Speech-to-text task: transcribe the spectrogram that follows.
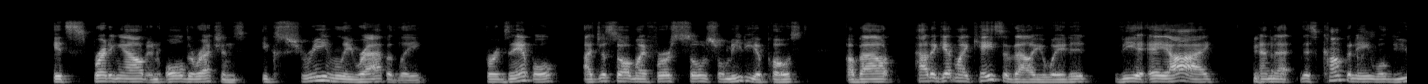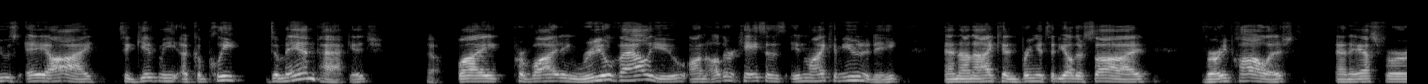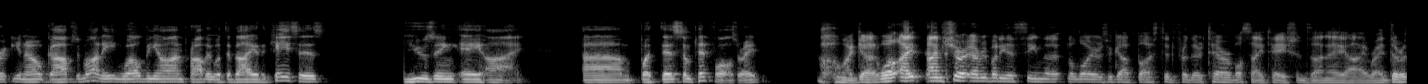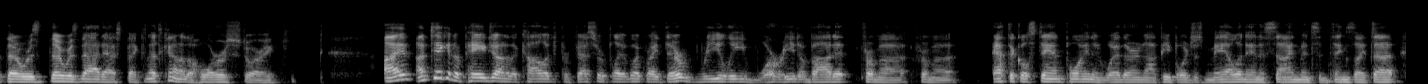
it's spreading out in all directions extremely rapidly. For example, I just saw my first social media post about how to get my case evaluated via AI and that this company will use AI to give me a complete demand package Yeah. by providing real value on other cases in my community. And then I can bring it to the other side, very polished, and ask for, you know, gobs of money well beyond probably what the value of the case is using AI. Um, but there's some pitfalls, right? Oh my God. Well, I, I'm sure everybody has seen the, the lawyers who got busted for their terrible citations on AI, right? There, there was there was that aspect, and that's kind of the horror story. I, I'm taking a page out of the college professor playbook, right? They're really worried about it from a from a ethical standpoint and whether or not people are just mailing in assignments and things like that.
